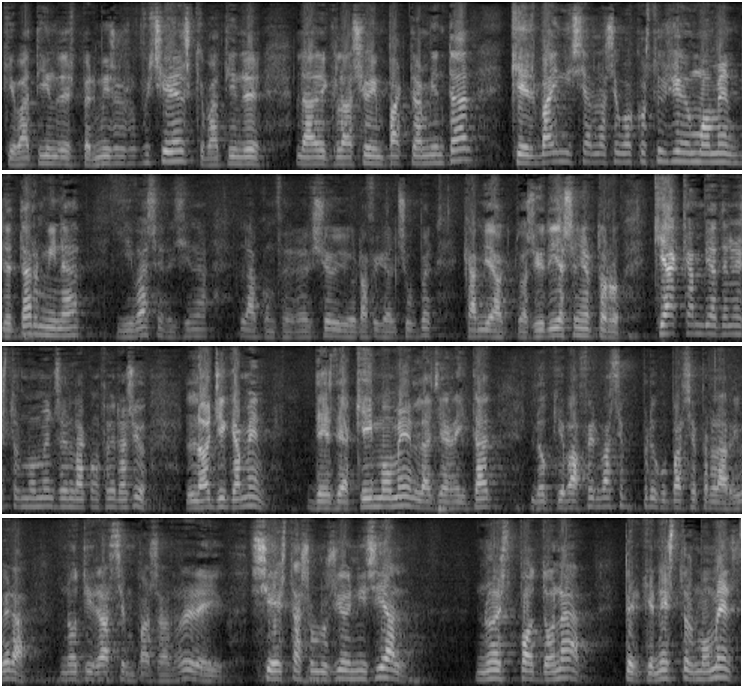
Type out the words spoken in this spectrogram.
que va tindre els permisos suficients, que va tindre la declaració d'impacte ambiental, que es va iniciar la seva construcció en un moment determinat i va ser així la Confederació Hidrogràfica del Xúquer canvia d'actuació. Diria, senyor Torro, què ha canviat en aquests moments en la Confederació? Lògicament, des d'aquell moment la Generalitat el que va fer va ser preocupar-se per la ribera, no tirar-se un pas enrere. Si aquesta solució inicial no es pot donar perquè en aquests moments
